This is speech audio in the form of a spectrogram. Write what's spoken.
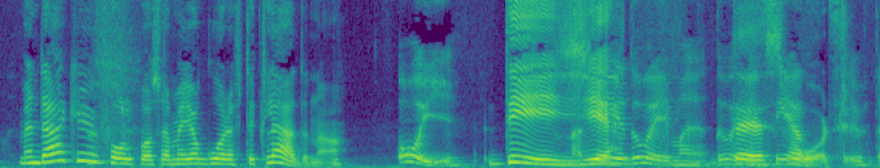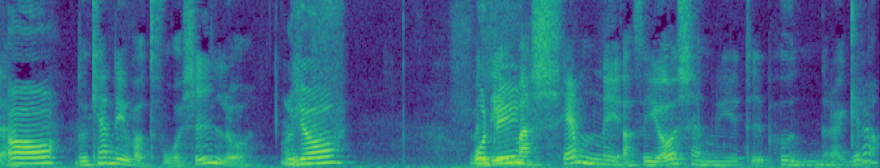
men där kan ju folk vara så här, men jag går efter kläderna. Oj! Det är Men det, då är, man, då är det svårt. ute. Ja, Då kan det ju vara två kilo. biff. ja. Och det, det- Man känner ju, alltså jag känner ju typ 100 gram.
